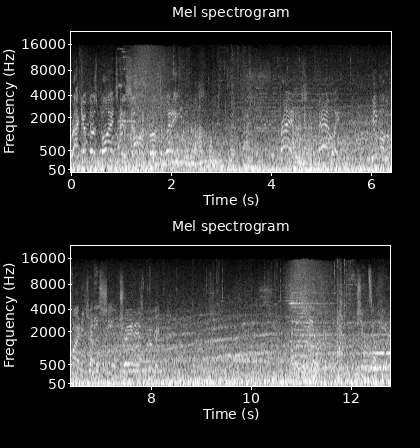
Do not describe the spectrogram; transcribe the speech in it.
Rack up those points, because someone's close to winning. Friends, family, people who fight each other. The train is moving. Shield's out here.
